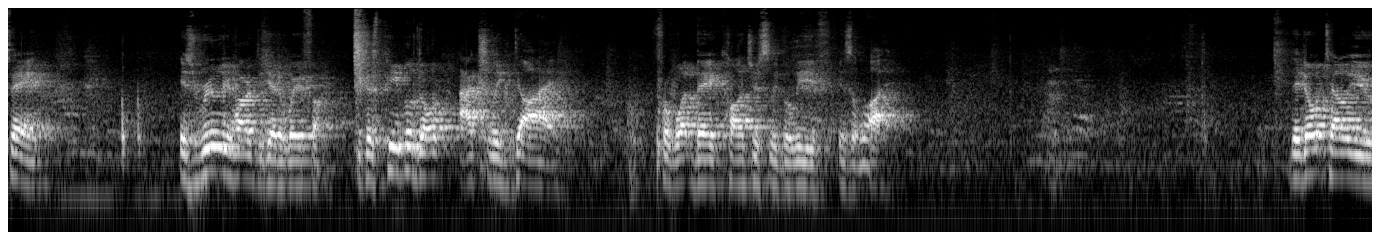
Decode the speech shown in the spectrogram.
thing is really hard to get away from because people don't actually die for what they consciously believe is a lie. They don't tell you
